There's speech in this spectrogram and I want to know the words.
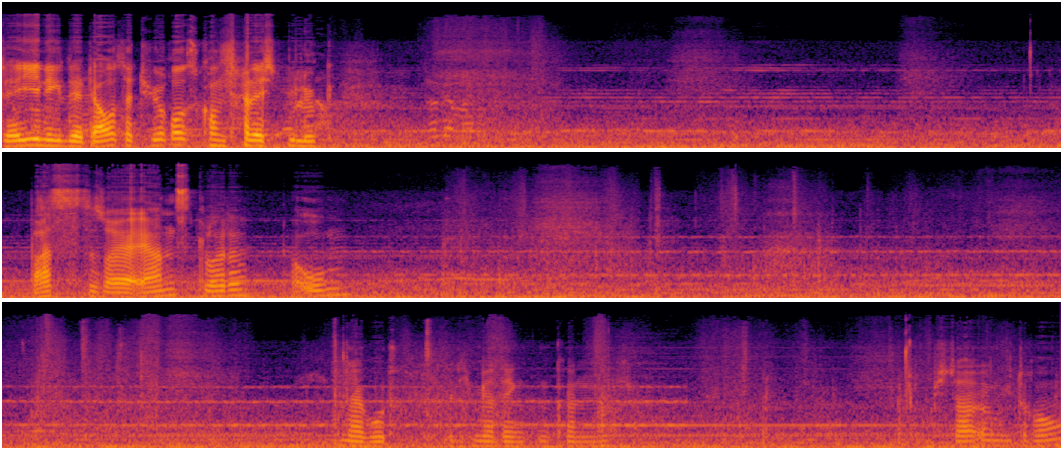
derjenige, der da aus der Tür rauskommt, hat echt Glück. Was? Ist das euer Ernst, Leute? Da oben? Na gut, hätte ich mir denken können, ne? Komm ich da irgendwie drauf?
